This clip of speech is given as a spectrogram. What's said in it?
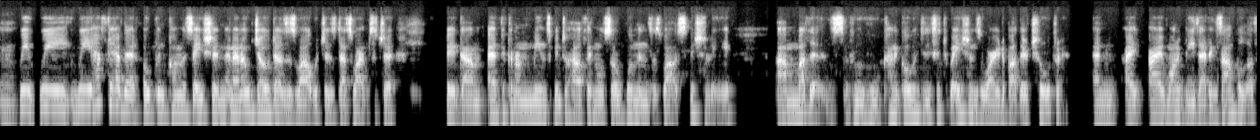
mm. we we we have to have that open conversation, and I know Joe does as well, which is that's why I'm such a big um, advocate on men's mental health and also women's as well, especially um, mothers who who kind of go into these situations worried about their children. And I I want to be that example of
